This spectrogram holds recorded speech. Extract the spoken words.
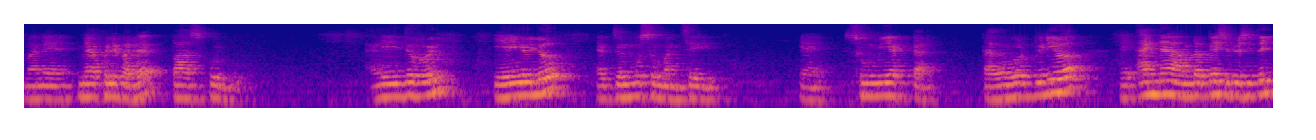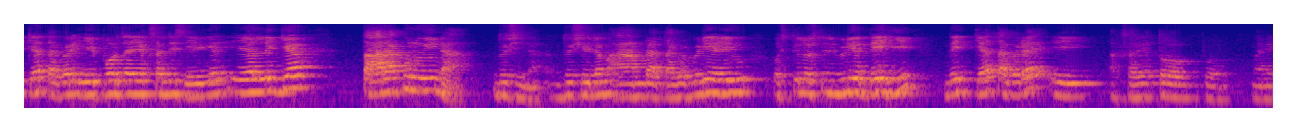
মানে মিয়া খলিফারে পাস করব এই দেখুন এই হইল একজন মুসলমান সেই হ্যাঁ সুমি একটা তারপর ভিডিও আইনে আমরা বেশি বেশি দেখিয়া তারপরে এই পর্যায়ে একসাথে নিছি। এর লিখিয়া তারা কোনোই না, দোষী না। দোষী হইলাম আমরা। তারপর ভিডিও এই অশ্লীল অশ্লীল ভিডিও দেখি, দেখিয়া তারপরে এই আকসার এত মানে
